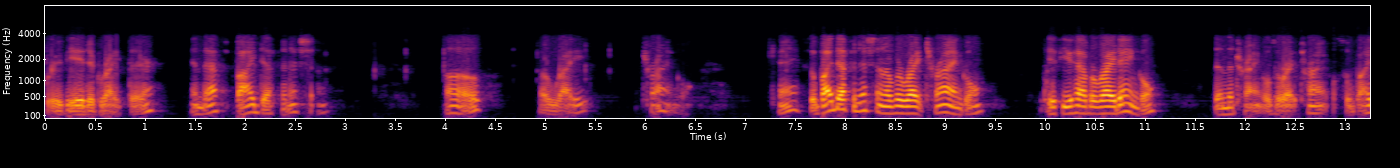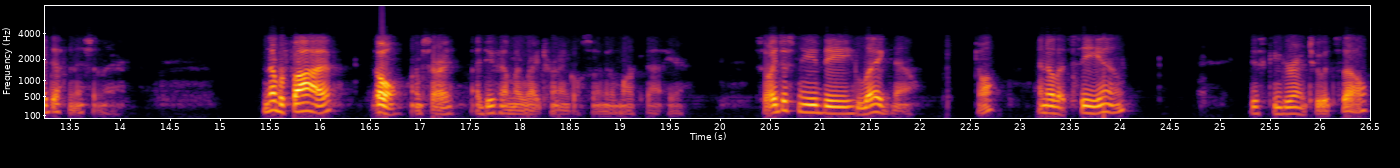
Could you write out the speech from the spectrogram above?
Abbreviated right there. And that's by definition of a right triangle. Okay, so by definition of a right triangle, if you have a right angle, then the triangle is a right triangle. So by definition there. Number five, oh, I'm sorry, I do have my right triangle, so I'm going to mark that here. So I just need the leg now. Well, I know that CM is congruent to itself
